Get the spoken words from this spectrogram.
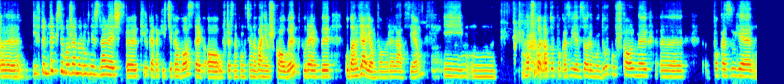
E, I w tym tekście możemy również znaleźć e, kilka takich ciekawostek o ówczesnym funkcjonowaniu szkoły, które jakby ubarwiają tą relację. I mm, na przykład autor pokazuje wzory mundurków szkolnych, e, pokazuje,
